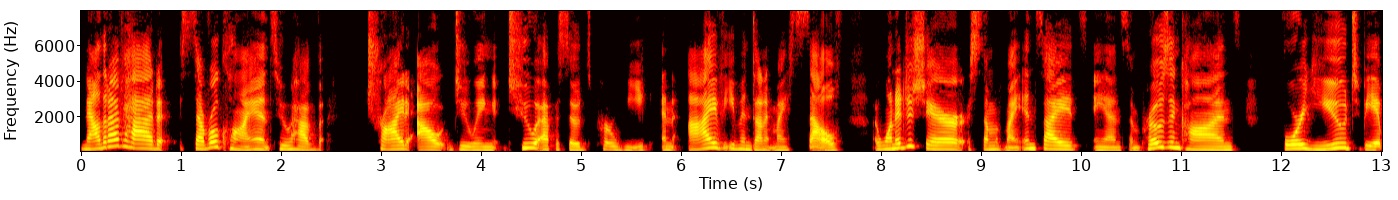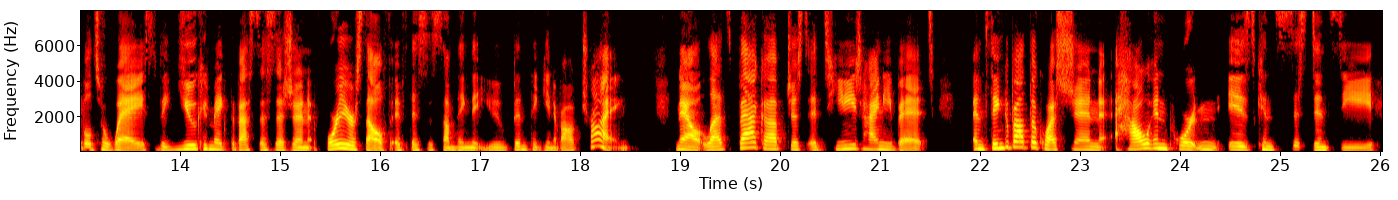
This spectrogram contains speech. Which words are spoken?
Now that I've had several clients who have tried out doing two episodes per week, and I've even done it myself, I wanted to share some of my insights and some pros and cons for you to be able to weigh so that you can make the best decision for yourself if this is something that you've been thinking about trying. Now, let's back up just a teeny tiny bit and think about the question how important is consistency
